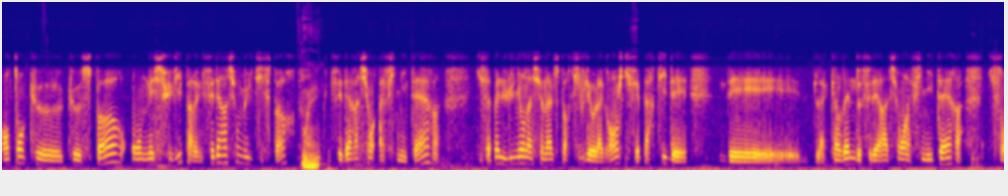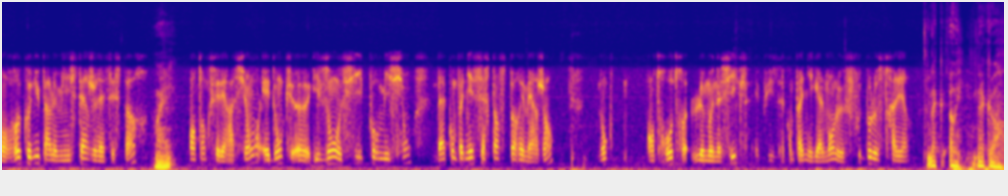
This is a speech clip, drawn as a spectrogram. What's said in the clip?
en tant que, que sport, on est suivi par une fédération multisport, une fédération affinitaire, qui s'appelle l'Union nationale sportive Léo Lagrange, qui fait partie des, des, de la quinzaine de fédérations affinitaires qui sont reconnues par le ministère Jeunesse et Sport en tant que fédération. Et donc, euh, ils ont aussi pour mission d'accompagner certains sports émergents, donc entre autres le monocycle, et puis ils accompagnent également le football australien. Ah oui, d'accord.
